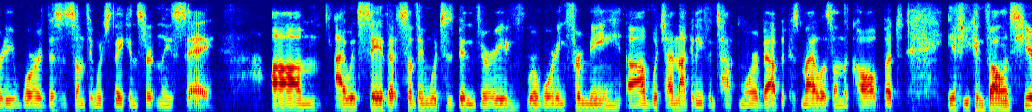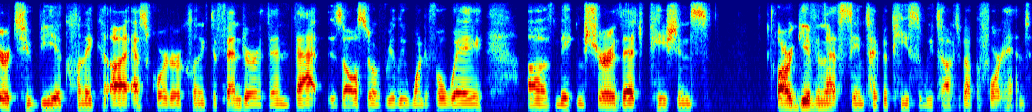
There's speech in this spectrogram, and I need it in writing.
dirty word. This is something which they can certainly say. Um, I would say that something which has been very rewarding for me, uh, which I'm not going to even talk more about because Mila's on the call, but if you can volunteer to be a clinic uh, escort or clinic defender, then that is also a really wonderful way of making sure that patients are given that same type of peace that we talked about beforehand.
